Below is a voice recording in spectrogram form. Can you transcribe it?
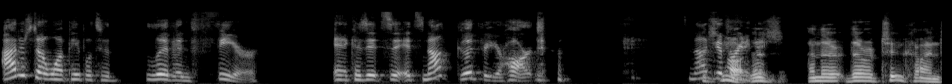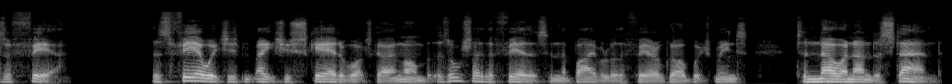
I just don't want people to live in fear and because it's it's not good for your heart. it's not it's good not. for anything. And there there are two kinds of fear. There's fear which is, makes you scared of what's going on, but there's also the fear that's in the Bible of the fear of God, which means to know and understand.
